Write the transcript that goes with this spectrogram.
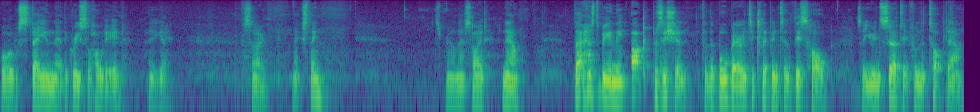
or it will stay in there. The grease will hold it in. There you go. So next thing. Spring on that side. Now that has to be in the up position for the ball bearing to clip into this hole. So you insert it from the top down.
